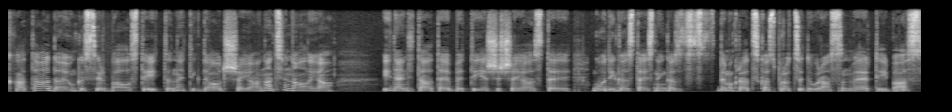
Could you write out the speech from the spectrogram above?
kā tādai un kas ir balstīta ne tik daudz šajā nacionālajā identitātē, bet tieši šajās godīgās, taisnīgās, demokrātiskās procedūrās un vērtībās.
